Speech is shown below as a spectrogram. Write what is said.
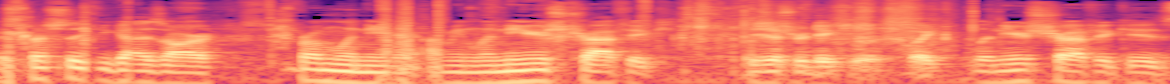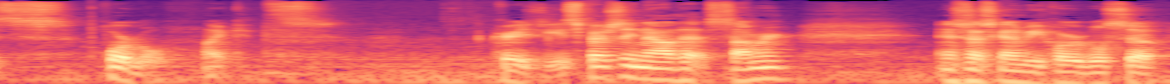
especially if you guys are from Lanier. I mean, Lanier's traffic is just ridiculous. Like Lanier's traffic is horrible. Like it's crazy, especially now that summer. It's just gonna be horrible. So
